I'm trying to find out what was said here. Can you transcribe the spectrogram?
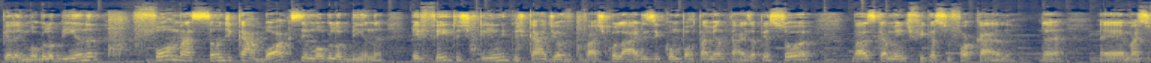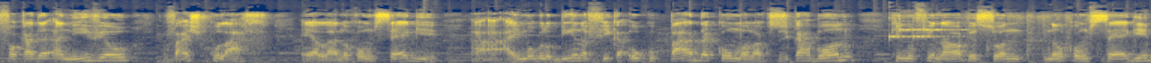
pela hemoglobina, formação de carboxihemoglobina, efeitos clínicos cardiovasculares e comportamentais. A pessoa basicamente fica sufocada, né? É, mas sufocada a nível vascular. Ela não consegue, a, a hemoglobina fica ocupada com monóxido de carbono, que no final a pessoa não consegue.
